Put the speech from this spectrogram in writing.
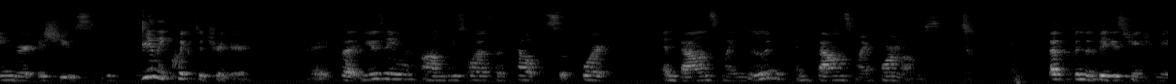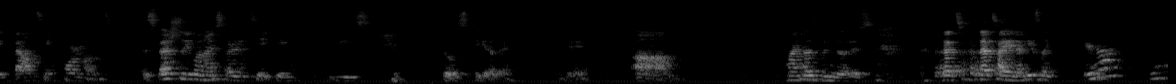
anger issues, really quick to trigger, right? But using um, these oils has helped support and balance my mood and balance my hormones. That's been the biggest change for me is balancing hormones, especially when I started taking these pills together. Okay, um, my husband noticed. that's that's how you know. He's like, "You're not, yeah,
